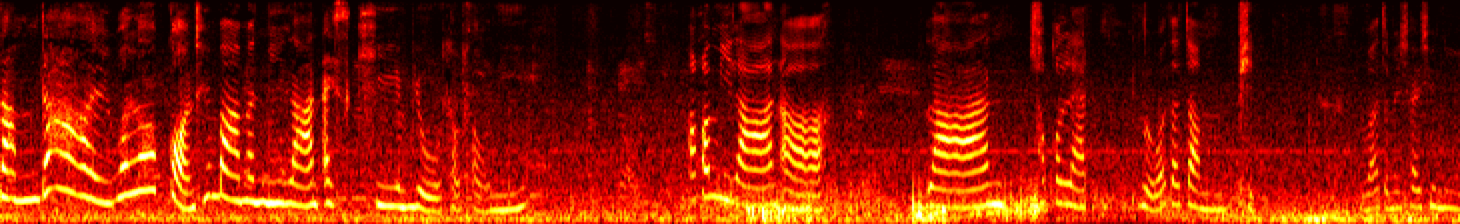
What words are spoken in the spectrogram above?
จำได้ว่ารอบก่อนที่มามันมีร้านไอศครีมอยู่แถวๆนี้ แล้วก็มีร้านเอ่อร้านช็อกโกแลต หรือว่าจะจำผิด หรือว่าจะไม่ใช่ที่นี่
